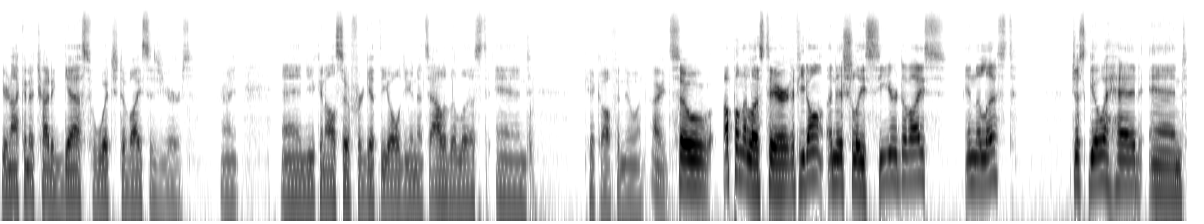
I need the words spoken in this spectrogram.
you're not going to try to guess which device is yours, right? And you can also forget the old units out of the list and kick off a new one. All right, so up on the list here, if you don't initially see your device in the list, just go ahead and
